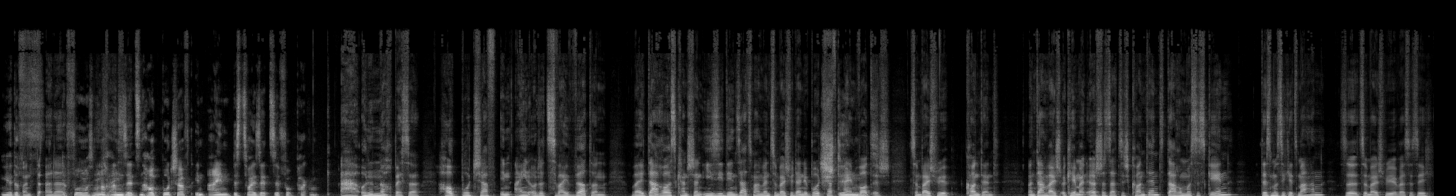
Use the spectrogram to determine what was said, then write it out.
Ja, Und da- da- davor muss man ich noch weiß ansetzen. Hauptbotschaft in ein bis zwei Sätze verpacken. Ah, oder noch besser, Hauptbotschaft in ein oder zwei Wörtern. Weil daraus kannst du dann easy den Satz machen, wenn zum Beispiel deine Botschaft ein Stimmt. Wort ist. Zum Beispiel Content. Und dann weißt du, okay, mein erster Satz ist Content, darum muss es gehen. Das muss ich jetzt machen. So zum Beispiel, was weiß ich.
